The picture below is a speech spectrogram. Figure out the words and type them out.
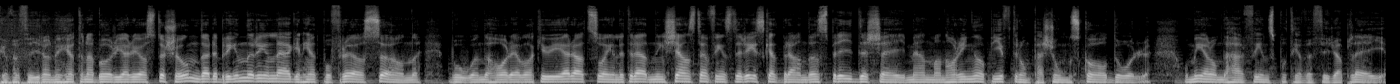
TV4-nyheterna börjar i Östersund där det brinner i en lägenhet på Frösön. Boende har evakuerats och enligt räddningstjänsten finns det risk att branden sprider sig men man har inga uppgifter om personskador. Och mer om det här finns på TV4 Play.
